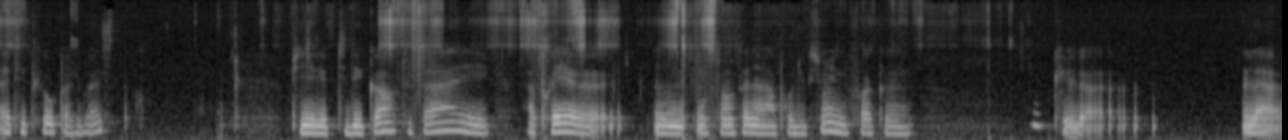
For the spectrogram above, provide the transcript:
attitrée au Brest puis les petits décors tout ça et après on, on, se lançait dans la production une fois que que la, la,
